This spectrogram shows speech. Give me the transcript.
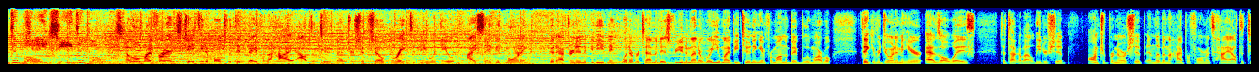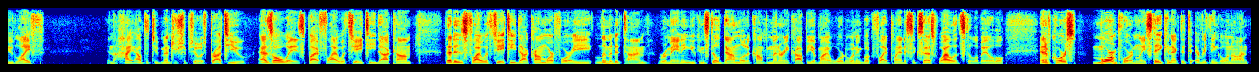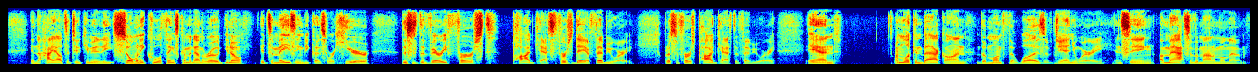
DeVolt. JT DeVolt. Hello, my friends. JT DeVolt with you today for the High Altitude Mentorship Show. Great to be with you. I say good morning, good afternoon, and good evening, whatever time it is for you, no matter where you might be tuning in from on the Big Blue Marble. Thank you for joining me here, as always, to talk about leadership, entrepreneurship, and living the high performance, high altitude life. And the High Altitude Mentorship Show is brought to you, as always, by flywithjt.com. That is flywithjt.com, where for a limited time remaining, you can still download a complimentary copy of my award-winning book, Flight Plan to Success, while it's still available. And of course, more importantly, stay connected to everything going on in the high altitude community. So many cool things coming down the road. You know, it's amazing because we're here. This is the very first podcast, first day of February, but it's the first podcast of February. And I'm looking back on the month that was of January and seeing a massive amount of momentum.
